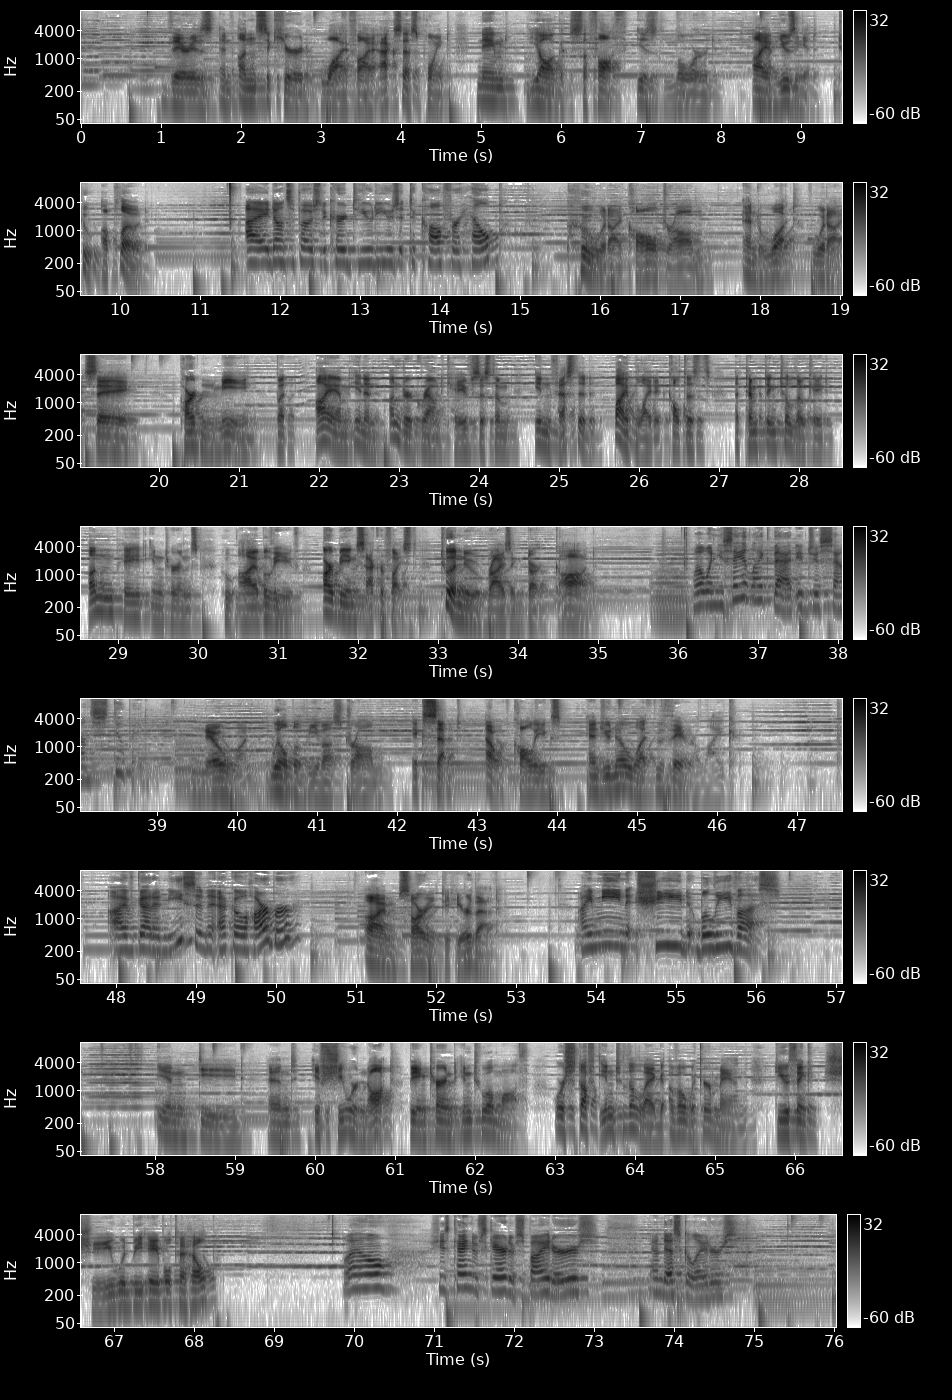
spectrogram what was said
There is an unsecured Wi Fi access point named Yog Sothoth is Lord. I am using it to upload. I don't suppose it occurred to you to use it to call for help? Who would I call Drom? And what would I say? Pardon me, but I am in an underground cave system infested by blighted cultists attempting to locate unpaid interns who I believe are being sacrificed to a new rising dark god. Well, when you say it like that, it just sounds stupid. No one will believe us, Drom, except our colleagues, and you know what they're like. I've got a niece in Echo Harbor. I'm sorry to hear that. I mean, she'd believe us. Indeed, and if she were not being turned into a moth or stuffed into the leg of a wicker man, do you think she would be able to help? Well, she's kind of scared of spiders and escalators.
